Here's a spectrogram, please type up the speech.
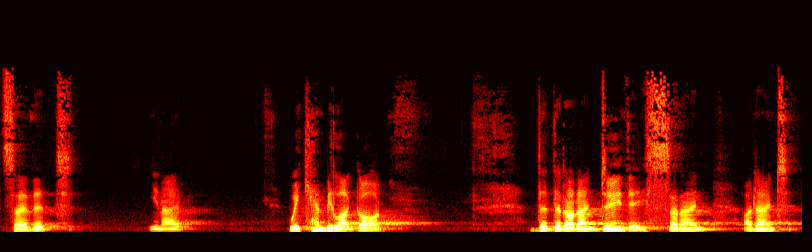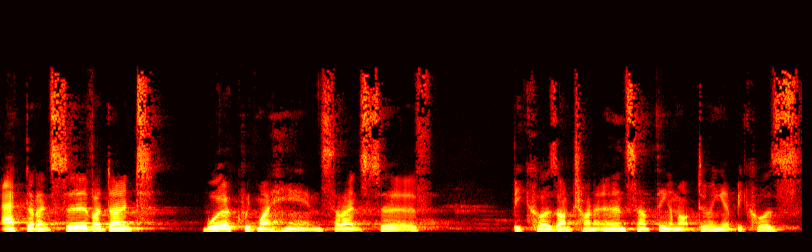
so that, you know, we can be like God. That, that I don't do this. I don't, I don't act. I don't serve. I don't work with my hands. I don't serve because I'm trying to earn something. I'm not doing it because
